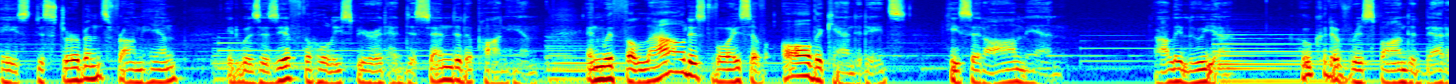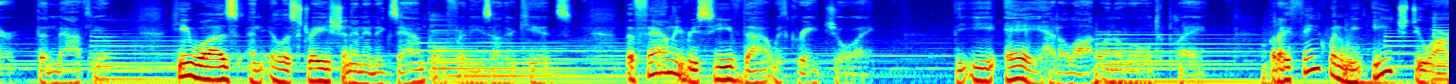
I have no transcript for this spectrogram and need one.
a disturbance from him. It was as if the Holy Spirit had descended upon him. And with the loudest voice of all the candidates, he said, Amen. Alleluia. Who could have responded better than Matthew? He was an illustration and an example for these other kids. The family received that with great joy. The EA had a lot and a role to play. But I think when we each do our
